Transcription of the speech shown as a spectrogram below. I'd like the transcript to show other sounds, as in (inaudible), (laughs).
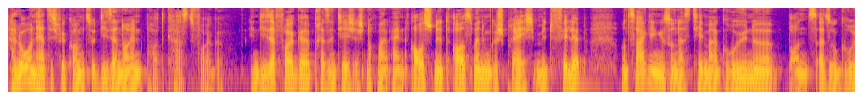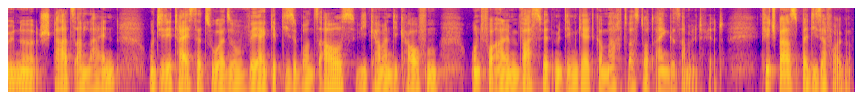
Hallo und herzlich willkommen zu dieser neuen Podcast-Folge. In dieser Folge präsentiere ich euch nochmal einen Ausschnitt aus meinem Gespräch mit Philipp. Und zwar ging es um das Thema grüne Bonds, also grüne Staatsanleihen und die Details dazu, also wer gibt diese Bonds aus, wie kann man die kaufen und vor allem, was wird mit dem Geld gemacht, was dort eingesammelt wird. Viel Spaß bei dieser Folge.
